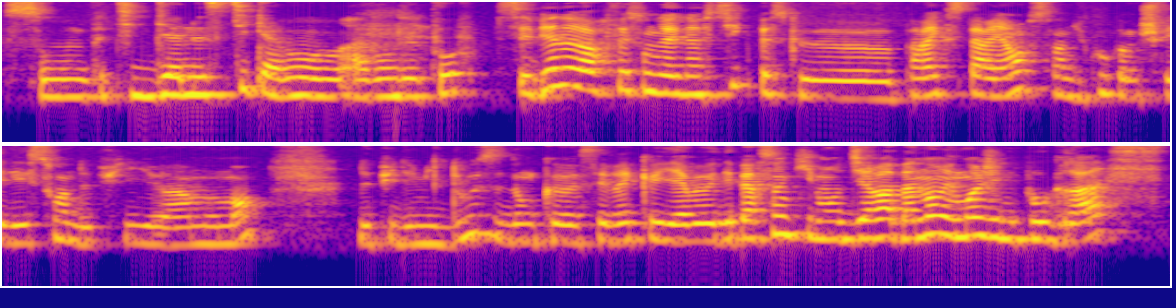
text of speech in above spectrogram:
son petit diagnostic avant, avant de peau? C'est bien d'avoir fait son diagnostic parce que par expérience, hein, du coup, comme je fais des soins depuis euh, un moment, depuis 2012, donc euh, c'est vrai qu'il y a des personnes qui vont dire Ah ben non, mais moi j'ai une peau grasse.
